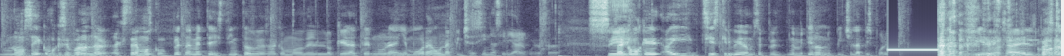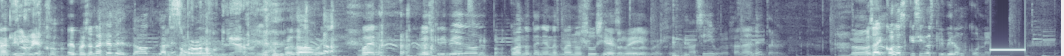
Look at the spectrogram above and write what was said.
no sé, como que se fueron a extremos completamente distintos, güey. O sea, como de lo que era ternura y amor a una pinche asesina serial, güey. O sea, Sí. o sea, como que ahí sí escribieron, se le metieron el pinche lápiz por el escribir, o sea, el personaje. tranquilo, viejo. El personaje de. No, la Este es un programa familiar, güey. Ah, perdón, güey. Bueno, lo escribieron cuando tenían las manos sucias, güey. O sea, Así, güey. O sea, la neta, güey. No, O sea, hay cosas que sí lo escribieron con el.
